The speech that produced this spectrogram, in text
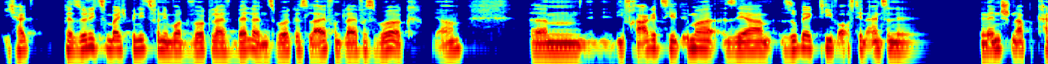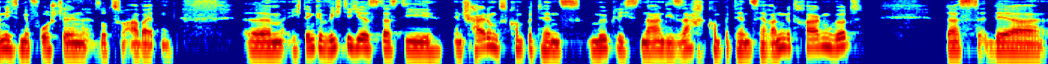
ich halte persönlich zum Beispiel nichts von dem Wort Work-Life-Balance. Work is Life und Life is Work. Ja, ähm, die Frage zielt immer sehr subjektiv auf den einzelnen Menschen ab. Kann ich es mir vorstellen, so zu arbeiten? Ähm, ich denke, wichtig ist, dass die Entscheidungskompetenz möglichst nah an die Sachkompetenz herangetragen wird dass der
